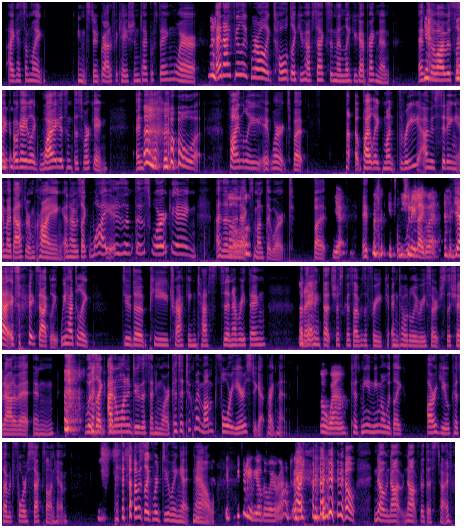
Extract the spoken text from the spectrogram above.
I guess I'm like instant gratification type of thing where and I feel like we're all like told like you have sex and then like you get pregnant. And yeah. so I was like, okay, like why isn't this working? And so finally it worked, but uh, by like month 3, I was sitting in my bathroom crying and I was like, why isn't this working? And then oh. the next month it worked. But yeah. It it's usually we, like that. yeah, ex- exactly. We had to like do the pee tracking tests and everything. But okay. I think that's just because I was a freak and totally researched the shit out of it and was like, I don't want to do this anymore. Because it took my mom four years to get pregnant. Oh wow. Because me and Nima would like argue because I would force sex on him. I was like, we're doing it now. It's usually the other way around. I, no, no, not not for this time.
